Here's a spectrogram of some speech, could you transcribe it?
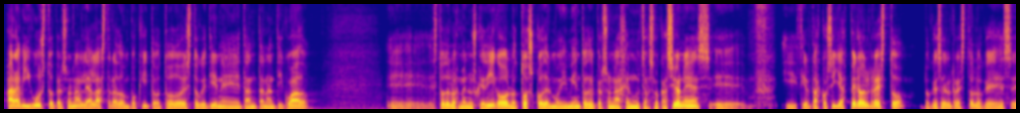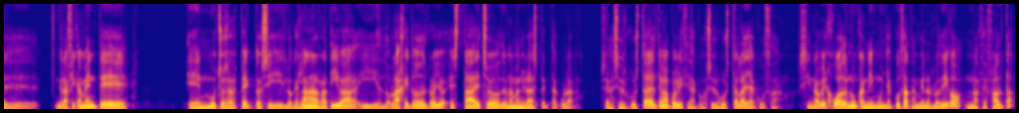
para mi gusto personal, le ha lastrado un poquito todo esto que tiene tan tan anticuado. Eh, esto de los menús que digo, lo tosco del movimiento del personaje en muchas ocasiones eh, y ciertas cosillas, pero el resto, lo que es el resto, lo que es eh, gráficamente en muchos aspectos y lo que es la narrativa y el doblaje y todo el rollo, está hecho de una manera espectacular. O sea, si os gusta el tema policíaco, si os gusta la Yakuza, si no habéis jugado nunca ningún Yakuza, también os lo digo, no hace falta.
